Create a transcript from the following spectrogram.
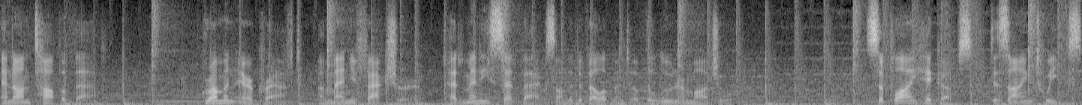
And on top of that, Grumman Aircraft, a manufacturer, had many setbacks on the development of the lunar module. Supply hiccups, design tweaks,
